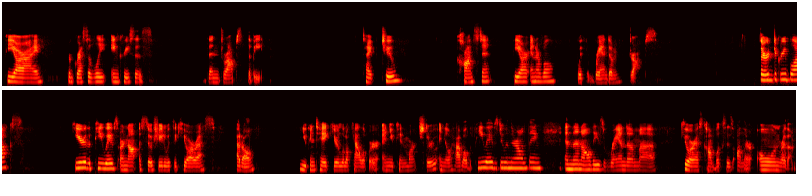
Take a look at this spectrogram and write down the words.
PRI progressively increases, then drops the beat. Type 2, constant PR interval with random drops. Third degree blocks. Here, the P waves are not associated with the QRS at all. You can take your little caliper and you can march through, and you'll have all the P waves doing their own thing, and then all these random uh, QRS complexes on their own rhythm.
